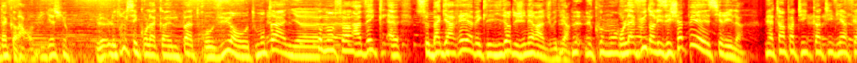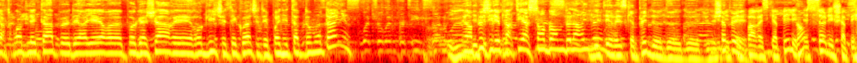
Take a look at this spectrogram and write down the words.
D'accord. Par obligation. Le, le truc, c'est qu'on l'a quand même pas trop vu en haute montagne. euh, Comment ça Avec euh, se bagarrer avec les leaders du général, je veux dire. Mais, mais comment On l'a vu dans les échappées, Cyril. Mais attends, quand il, quand il vient faire trois de l'étape euh, derrière euh, Pogachar et Roglic, c'était quoi? C'était pas une étape de montagne? Et en plus, était- il est parti à 100 bornes de Il l'arrivée. était rescapé de- de- de- d'une Il échappée. n'était pas rescapé, il Non? était seul échappé.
